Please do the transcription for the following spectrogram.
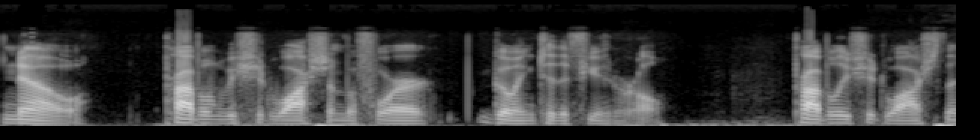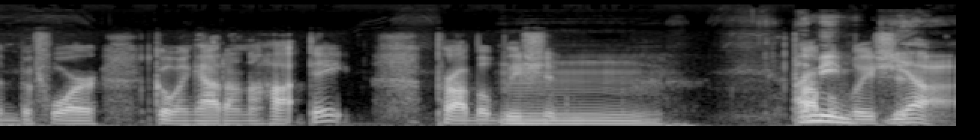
No. Probably should wash them before going to the funeral. Probably should wash them before going out on a hot date. Probably should. Mm. I mean, should- yeah.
